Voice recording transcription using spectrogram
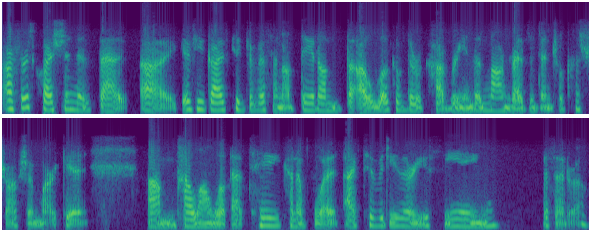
our first question is that uh, if you guys could give us an update on the outlook of the recovery in the non-residential construction market. Um, how long will that take? Kind of what activities are you seeing, et cetera?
